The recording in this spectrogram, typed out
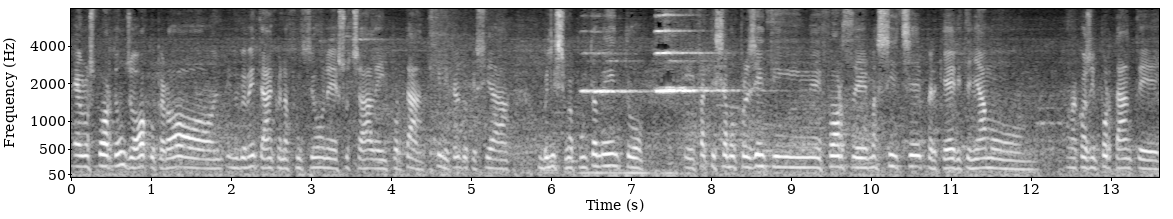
è uno sport, è un gioco, però indubbiamente ha anche una funzione sociale importante, quindi credo che sia un bellissimo appuntamento. Infatti siamo presenti in forze massicce perché riteniamo una cosa importante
